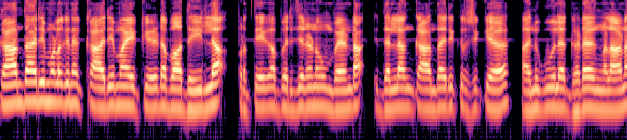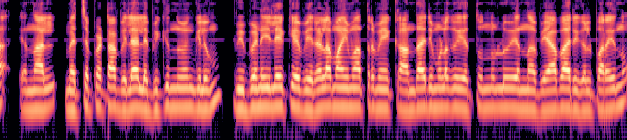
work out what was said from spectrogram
കാന്താരി മുളകിന് കാര്യമായ കീടബാധയില്ല. പ്രത്യേക പരിചരണവും വേണ്ട. ഇതെല്ലാം കാന്താരി കൃഷിക്ക് അനുകൂല ഘടകങ്ങളാണ്. എന്നാൽ മെച്ചപ്പെട്ട വില ലഭിക്കുന്നുവെങ്കിലും വിപണിയിലേക്ക് വിരളമായി മാത്രമേ കാന്താരി മുളക് എത്തുന്നുള്ളൂ എന്ന് വ്യാപാരികൾ പറയുന്നു.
